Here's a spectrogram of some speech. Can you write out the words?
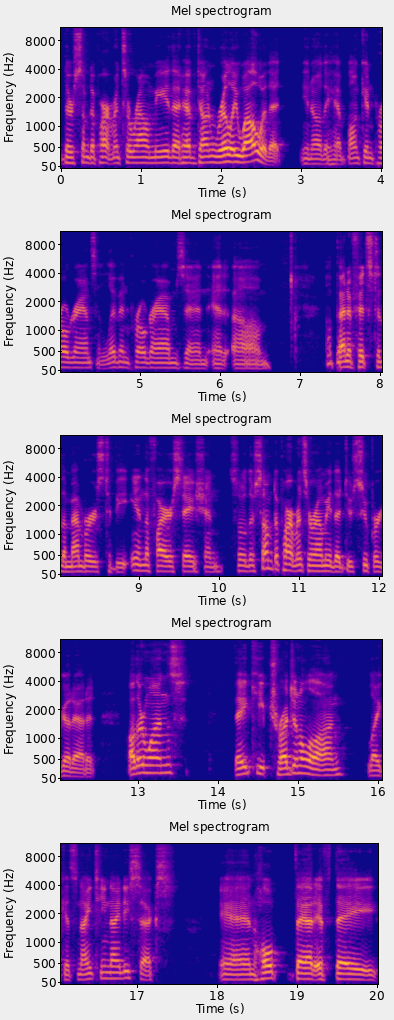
there's some departments around me that have done really well with it. You know, they have bunk in programs and live in programs and and um, uh, benefits to the members to be in the fire station. So there's some departments around me that do super good at it. Other ones, they keep trudging along like it's 1996 and hope that if they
